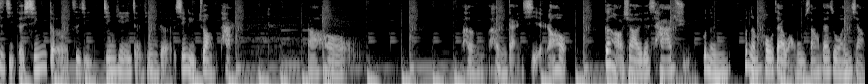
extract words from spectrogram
自己的心得，自己今天一整天的心理状态，然后。很很感谢，然后更好笑一个插曲，不能不能抛在网络上，但是我很想，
